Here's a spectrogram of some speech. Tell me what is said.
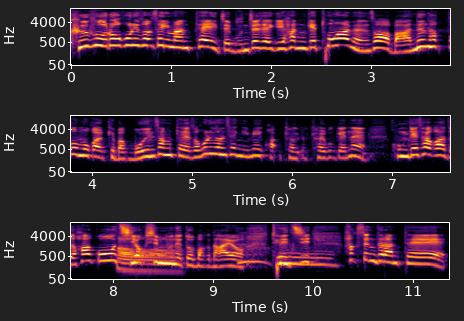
그 후로 호리 선생님한테 이제 문제 제기한 게 통하면서 많은 학부모가 이렇게 막 모인 상태에서 호리 선생님이 과- 결, 결국에는 공개 사과도 하고 어. 지역 신문에도 막 나요. 돼지 오. 학생들한테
